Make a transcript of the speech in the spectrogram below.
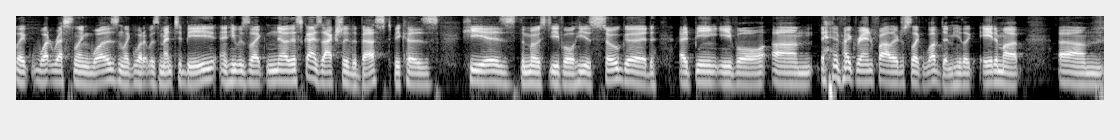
like what wrestling was and like what it was meant to be and he was like no this guy's actually the best because he is the most evil he is so good at being evil um, and my grandfather just like loved him he like ate him up um,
